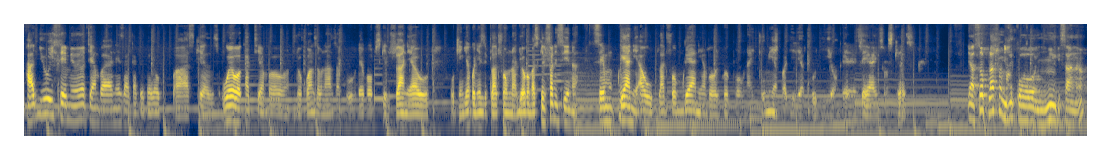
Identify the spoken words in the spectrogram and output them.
hajui sehemu yoyote ambayo anaweza akadevelop uh, skills. Wewe wakati ambao ndo kwanza unaanza kudevelop skill fulani au ukiingia kwenye hizi platform unajua kwamba skill fulani sina. Sehemu gani au platform gani ambayo ulikuwepo unaitumia kwa ajili ya kujiongelezea hizo skills? Yeah, so platform ziko nyingi sana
